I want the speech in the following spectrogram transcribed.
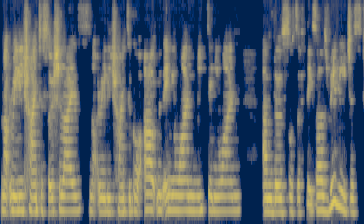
not really trying to socialize, not really trying to go out with anyone, meet anyone um, those sorts of things. So I was really just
